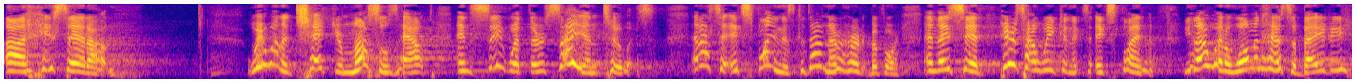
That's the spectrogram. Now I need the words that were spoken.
Uh, he said, uh, We want to check your muscles out and see what they're saying to us. And I said, Explain this because I've never heard it before. And they said, Here's how we can ex- explain it. You know, when a woman has a baby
